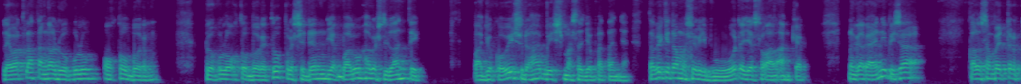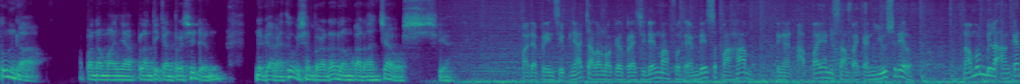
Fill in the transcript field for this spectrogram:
lewatlah tanggal 20 Oktober. 20 Oktober itu presiden yang baru harus dilantik. Pak Jokowi sudah habis masa jabatannya. Tapi kita masih ribut aja soal angket. Negara ini bisa kalau sampai tertunda apa namanya pelantikan presiden, negara itu bisa berada dalam keadaan chaos. Ya. Pada prinsipnya, calon wakil presiden Mahfud MD sepaham dengan apa yang disampaikan Yusril. Namun bila angket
